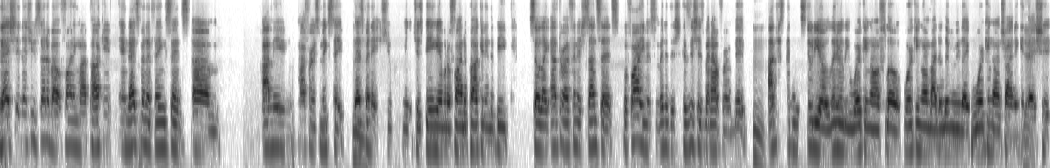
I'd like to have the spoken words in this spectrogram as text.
That shit that you said about finding my pocket, and that's been a thing since um I made my first mixtape. That's Mm. been an issue for me, just being able to find a pocket in the beat. So like after I finished Sunsets, before I even submitted this, because this shit's been out for a bit, Mm. I've just been in the studio, literally working on flow, working on my delivery, like working on trying to get Yeah. that shit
